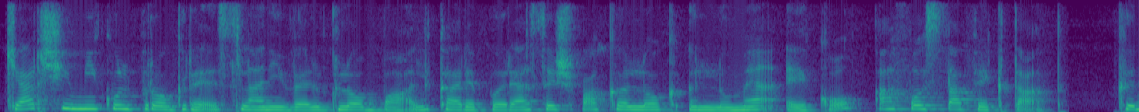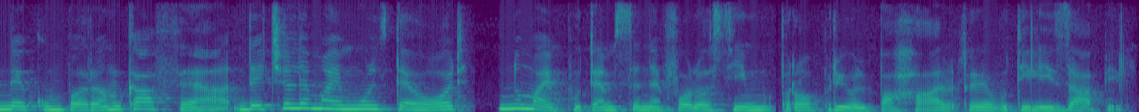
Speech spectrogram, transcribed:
Chiar și micul progres la nivel global, care părea să-și facă loc în lumea eco, a fost afectat. Când ne cumpărăm cafea, de cele mai multe ori nu mai putem să ne folosim propriul pahar reutilizabil.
